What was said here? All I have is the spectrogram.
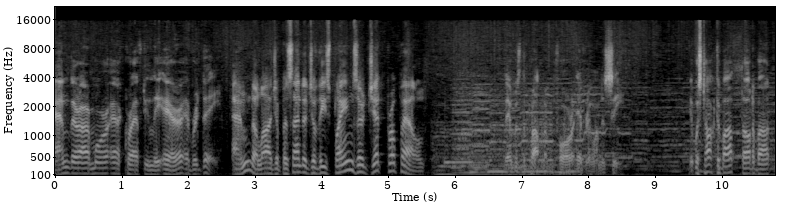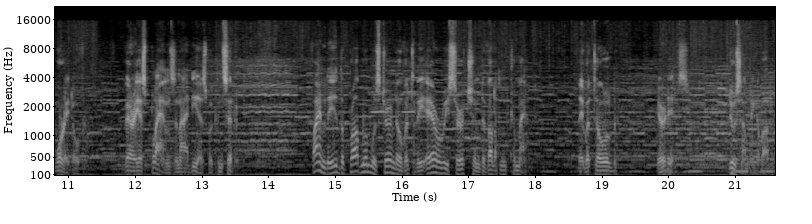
And there are more aircraft in the air every day. And a larger percentage of these planes are jet propelled. There was the problem for everyone to see. It was talked about, thought about, worried over. Various plans and ideas were considered. Finally, the problem was turned over to the Air Research and Development Command. They were told, here it is. Do something about it.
